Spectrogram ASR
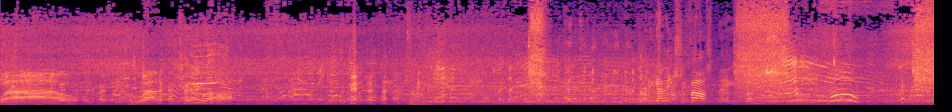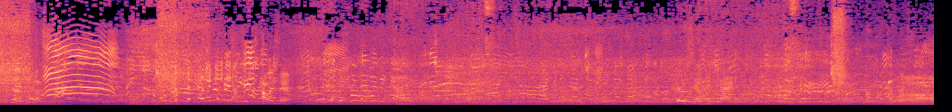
Wow. Wow, look how cool you are. Can you go extra fast, please? Woo! How is it? Whoa.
